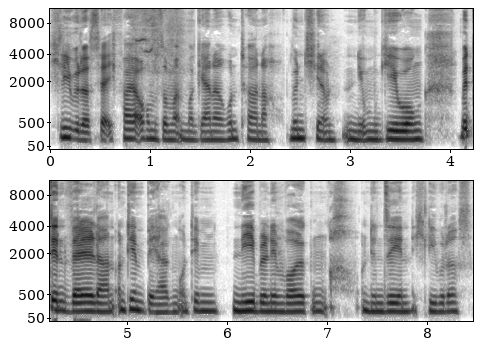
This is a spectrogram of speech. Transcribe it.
Ich liebe das ja. Ich fahre ja auch im Sommer immer gerne runter nach München und in die Umgebung mit den Wäldern und den Bergen und dem Nebel, den Wolken ach, und den Seen. Ich liebe das.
